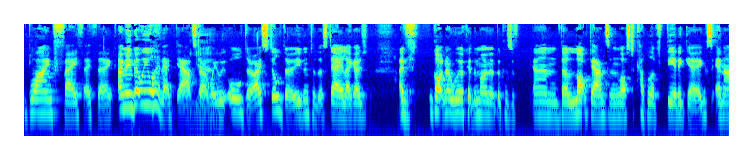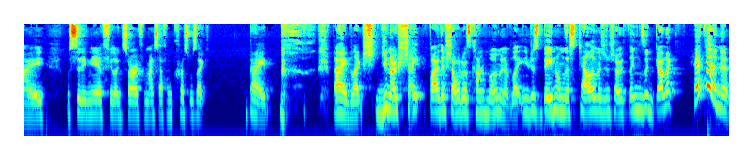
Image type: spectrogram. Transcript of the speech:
blind faith. I think. I mean, but we all have our doubts, don't we? We all do. I still do, even to this day. Like I was, I've got no work at the moment because of um, the lockdowns and lost a couple of theatre gigs, and I was sitting there feeling sorry for myself. And Chris was like, "Babe." Babe, like sh- you know, shake by the shoulders kind of moment of like you've just been on this television show, things are gonna happen.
